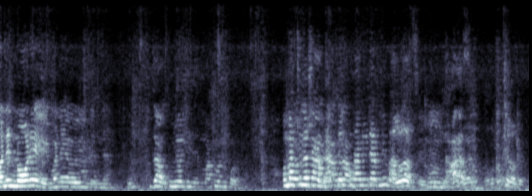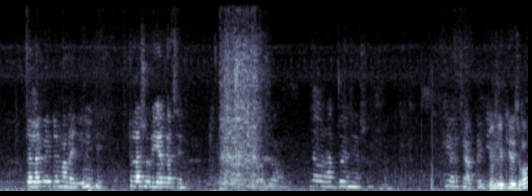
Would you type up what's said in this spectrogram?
মানে নড়ে মানে ওই যাও তুমি ওই মাখামাখি করো। ও মা চলে আসো নারকেল কুড়ানিটা আপনি ভালো আছে। ধার আছে। চলো আমি এটা বানাই নিই নাকি? চলে আসো রিয়ার কাছে। যাও হাত ধরে নিয়ে আসো। কেটলি খেয়েছো মা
